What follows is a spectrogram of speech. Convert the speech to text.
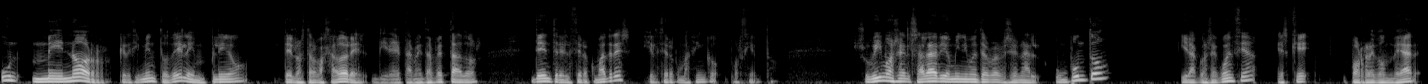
un menor crecimiento del empleo de los trabajadores directamente afectados de entre el 0,3 y el 0,5%. Subimos el salario mínimo interprofesional un punto y la consecuencia es que, por redondear,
